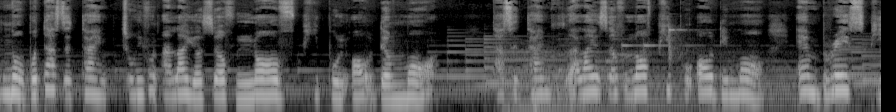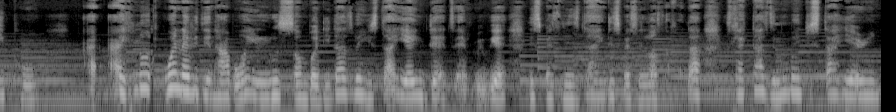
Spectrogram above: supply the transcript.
No, but that's the time to even allow yourself love people all the more. That's the time to allow yourself love people all the more. Embrace people I, know when everything happens, when you lose somebody, that's when you start hearing death everywhere. This person is dying, this person lost after that. It's like that's the moment you start hearing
